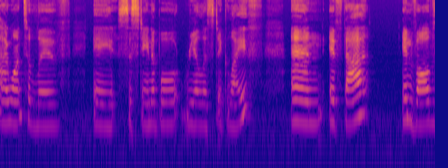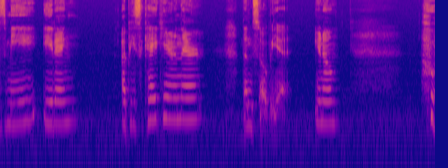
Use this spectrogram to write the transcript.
I want to live a sustainable, realistic life. And if that involves me eating a piece of cake here and there, then so be it, you know?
